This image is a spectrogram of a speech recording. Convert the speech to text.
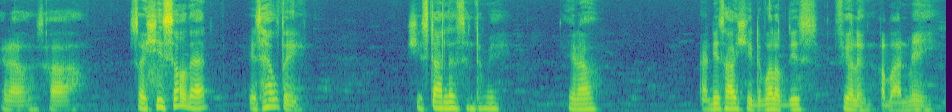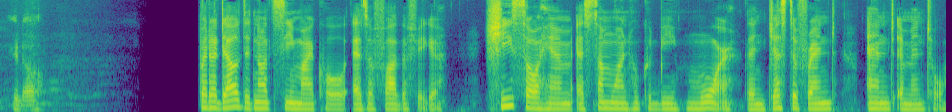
You know, so, so she saw that it's healthy. She started listening to me, you know. And this is how she developed this feeling about me, you know. But Adhel did not see Michael as a father figure. She saw him as someone who could be more than just a friend and a mentor.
